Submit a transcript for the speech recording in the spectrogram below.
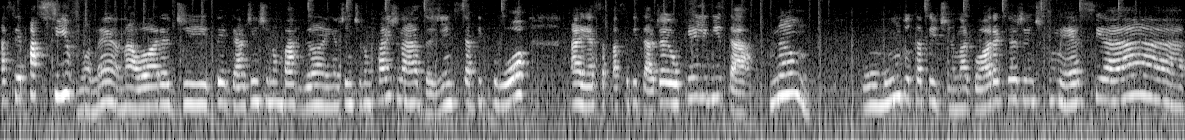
a ser passivo, né? Na hora de pegar, a gente não barganha, a gente não faz nada, a gente se habituou a essa passividade. Aí o que ele me dá? Não. O mundo está pedindo agora que a gente comece a,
